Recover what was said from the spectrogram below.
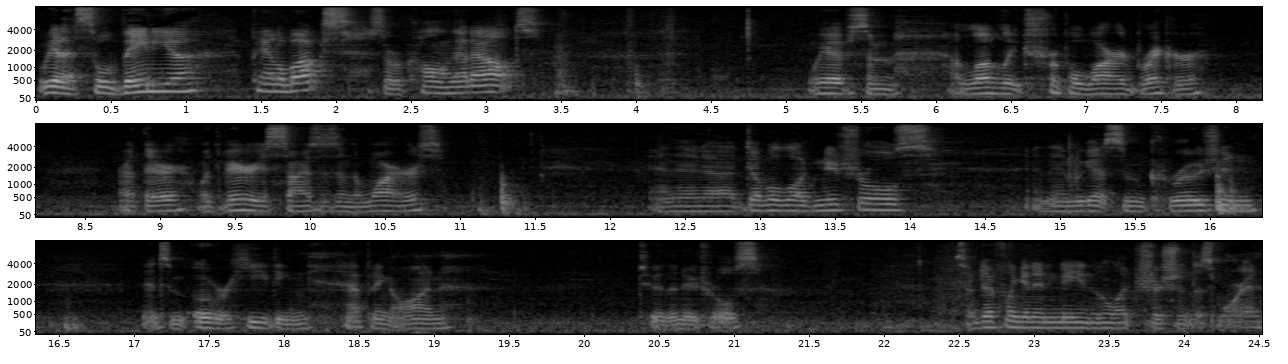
We had a Sylvania panel box, so we're calling that out. We have some a lovely triple wired breaker right there with various sizes in the wires. And then uh, double lug neutrals. And then we got some corrosion and some overheating happening on two of the neutrals. So definitely gonna need an electrician this morning.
